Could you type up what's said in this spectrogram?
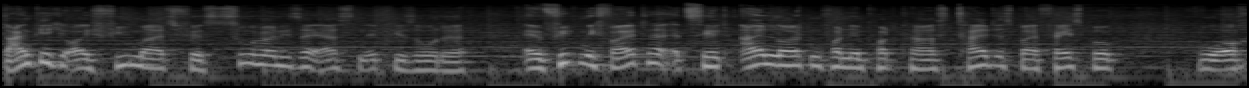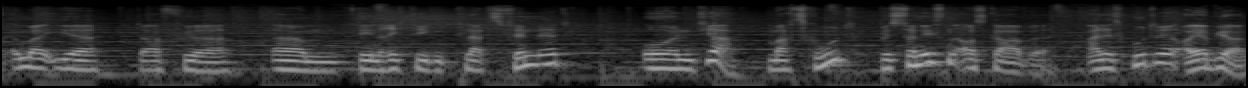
danke ich euch vielmals fürs Zuhören dieser ersten Episode. Empfiehlt mich weiter, erzählt allen Leuten von dem Podcast, teilt es bei Facebook, wo auch immer ihr dafür ähm, den richtigen Platz findet. Und ja, macht's gut, bis zur nächsten Ausgabe. Alles Gute, euer Björn.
